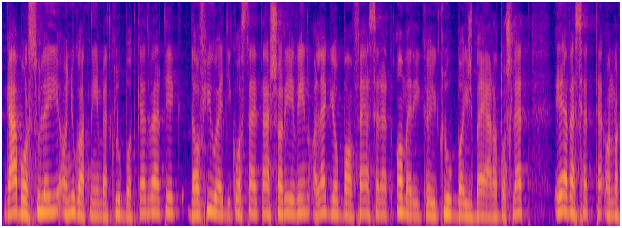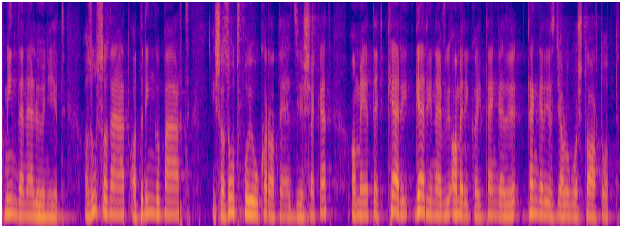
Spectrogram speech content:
Gábor szülei a nyugatnémet klubot kedvelték, de a fiú egyik osztálytársa révén a legjobban felszerelt amerikai klubba is bejáratos lett, élvezhette annak minden előnyét, az uszodát, a drinkbárt és az ott folyó karate edzéseket, amelyet egy Gary nevű amerikai tengerészgyalogos tartott.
